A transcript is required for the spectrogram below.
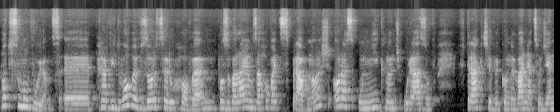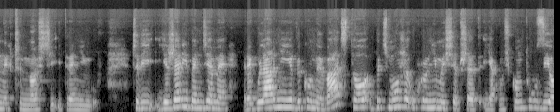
Podsumowując, e, prawidłowe wzorce ruchowe pozwalają zachować sprawność oraz uniknąć urazów w trakcie wykonywania codziennych czynności i treningów. Czyli jeżeli będziemy regularnie je wykonywać, to być może uchronimy się przed jakąś kontuzją,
